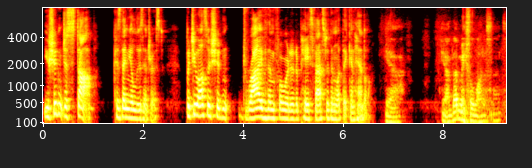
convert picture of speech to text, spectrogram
You shouldn't just stop because then you'll lose interest. But you also shouldn't drive them forward at a pace faster than what they can handle. Yeah. Yeah, that makes a lot of sense.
